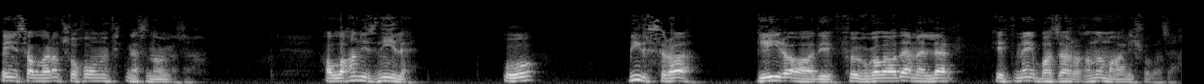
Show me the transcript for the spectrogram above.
və insanların çoxu onun fitnəsinə uyacaq. Allahın izni ilə o bir sıra qeyri-adi, fövqəladə əməllər etmək bacarığına malik olacaq.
